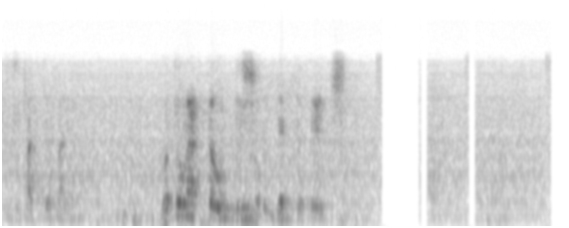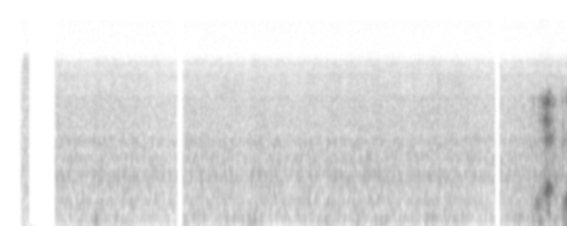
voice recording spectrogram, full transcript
কিছু থাকতে পারে। প্রথম একটা উদ্দেশ্য দেখতে পেয়েছি। একটা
